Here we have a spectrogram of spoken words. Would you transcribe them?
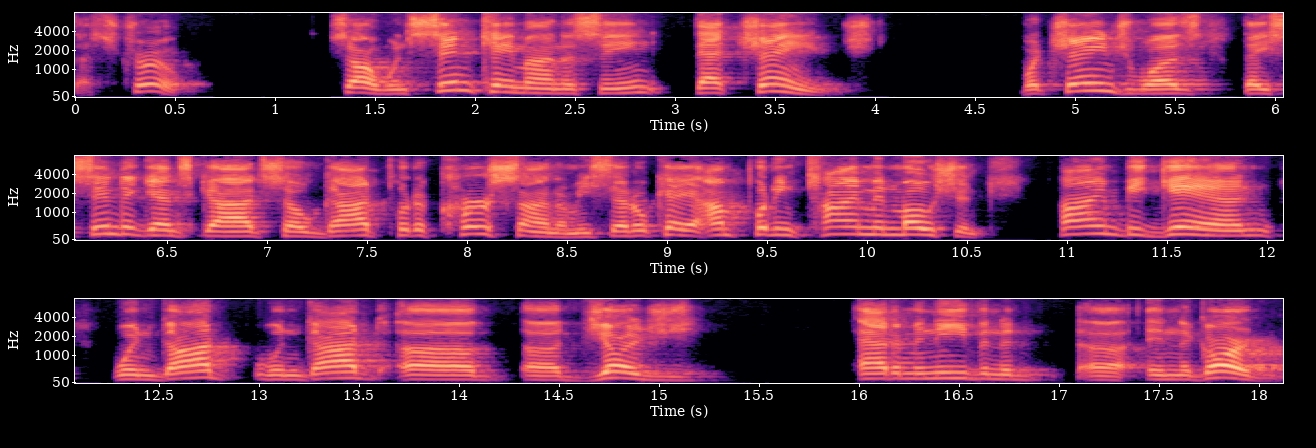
That's true. So when sin came on the scene, that changed. What changed was they sinned against God, so God put a curse on them. He said, "Okay, I'm putting time in motion." Time began when God when God uh, uh, judged Adam and Eve in the uh, in the garden.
